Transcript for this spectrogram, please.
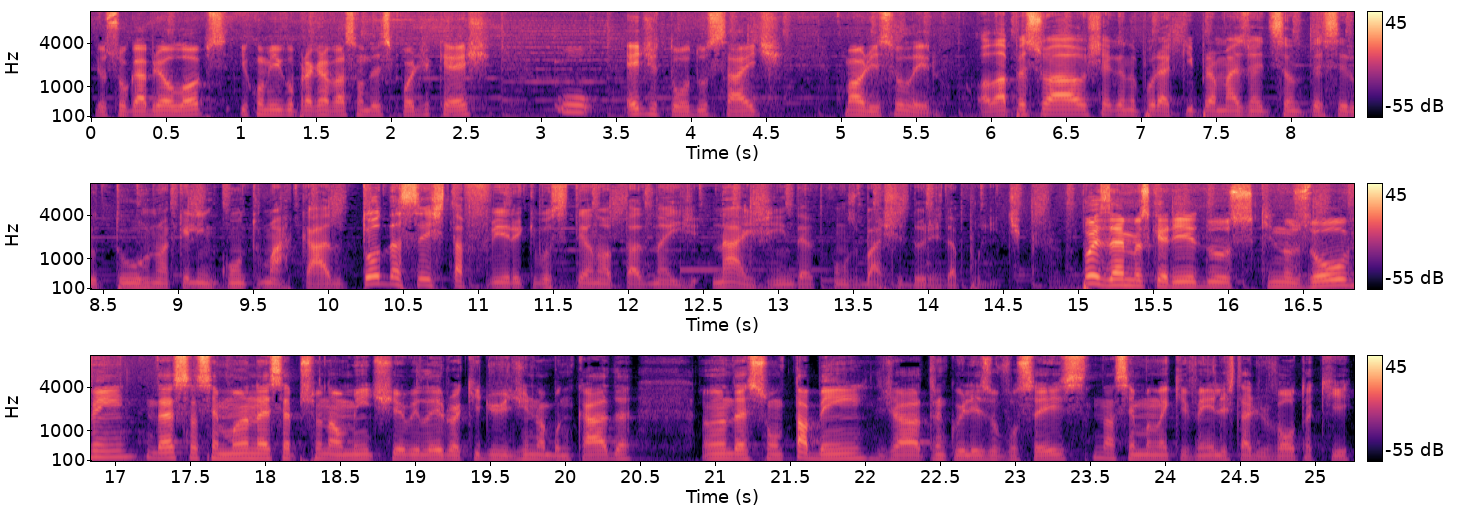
Eu sou Gabriel Lopes e comigo para a gravação desse podcast, o editor do site, Maurício Leiro. Olá pessoal, chegando por aqui para mais uma edição do terceiro turno, aquele encontro marcado toda sexta-feira que você tem anotado na, na agenda com os bastidores da política. Pois é, meus queridos que nos ouvem, dessa semana, excepcionalmente, eu e Leiro aqui dividindo a bancada. Anderson tá bem, já tranquilizo vocês. Na semana que vem ele está de volta aqui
